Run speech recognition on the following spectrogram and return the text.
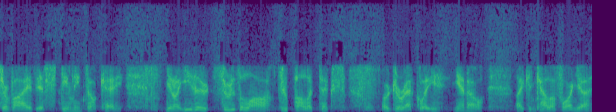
survive if stealing's okay. You know, either through the law, through politics, or directly, you know, like in California,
